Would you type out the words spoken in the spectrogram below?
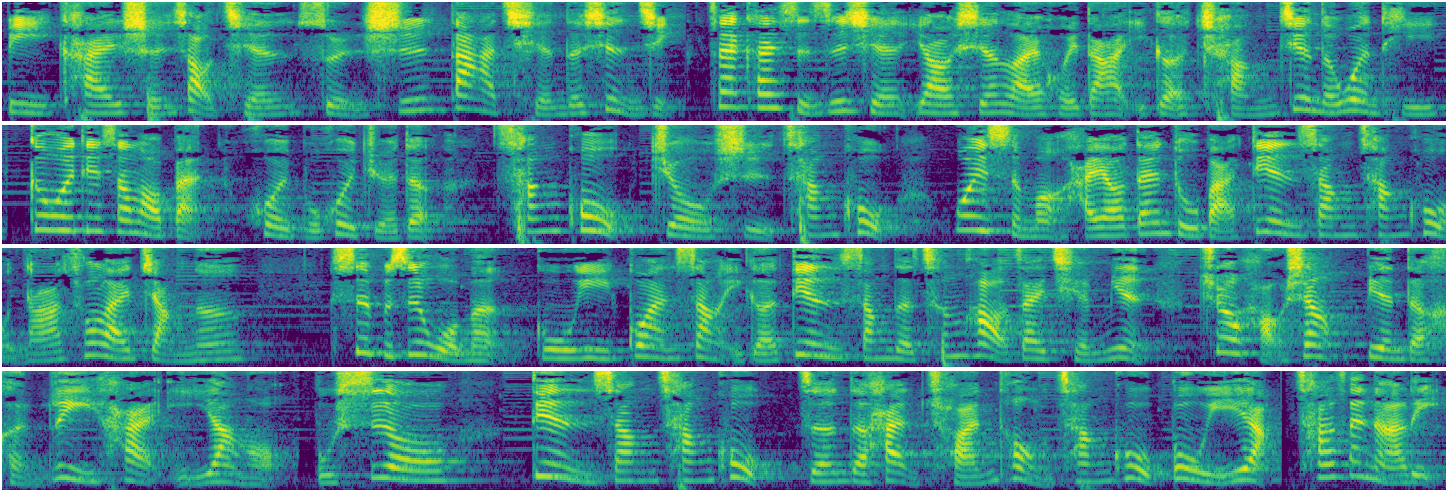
避开省小钱、损失大钱的陷阱。在开始之前，要先来回答一个常见的问题：各位电商老板会不会觉得仓库就是仓库？为什么还要单独把电商仓库拿出来讲呢？是不是我们故意冠上一个电商的称号在前面，就好像变得很厉害一样哦？不是哦，电商仓库真的和传统仓库不一样，差在哪里？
